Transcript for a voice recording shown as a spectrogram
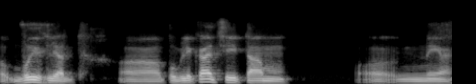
вигляд публікацій там не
